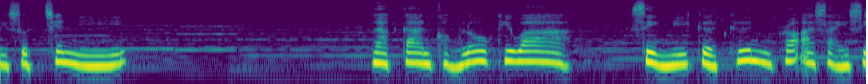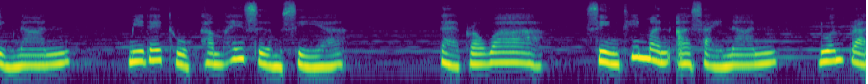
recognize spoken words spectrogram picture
ริสุทธิ์เช่นนี้ หลักการของโลกที่ว่า สิ่งนี้เกิดขึ้นเพราะอาศัยสิ่งนั้นมิได้ถูกทำให้เสื่อมเสีย แต่เพราะว่า สิ่งที่มันอาศัยนั้น ล้วนปรา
